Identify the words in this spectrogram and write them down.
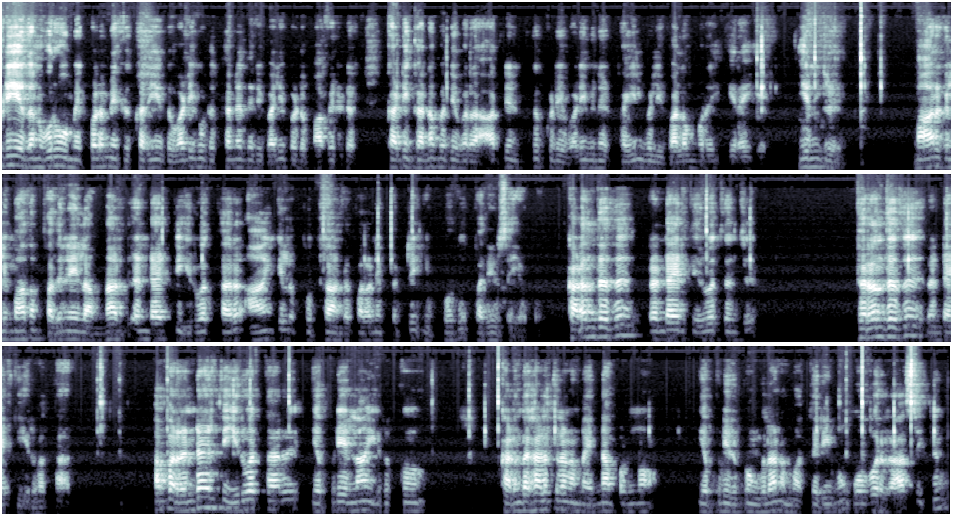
பிடியதன் உருவமை குழமைக்கு கரியது. வடிகுடு தனதறி வழிபடும் அவரிடர். கடி கணபதி வர ஆற்றில் இருக்கக்கூடிய வடிவினர் பயில்வழி வலமுறை இறையே. இன்று மார்கழி மாதம் பதினேழாம் நாள் இரண்டாயிரத்தி இருபத்தி ஆறு ஆங்கில புத்தாண்டு பலனை பற்றி இப்போது பதிவு செய்யப்படும் கடந்தது ரெண்டாயிரத்தி இருபத்தஞ்சு பிறந்தது ரெண்டாயிரத்தி இருபத்தாறு. அப்ப ரெண்டாயிரத்தி இருபத்தாறு எப்படியெல்லாம் இருக்கும்? கடந்த காலத்துல நம்ம என்ன பண்ணோம்? எப்படி இருக்குங்களாம் நம்ம தெரியும் ஒவ்வொரு ராசிக்கும்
